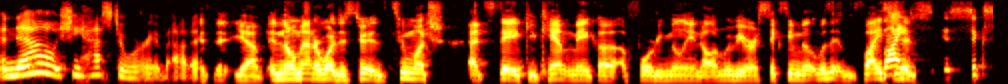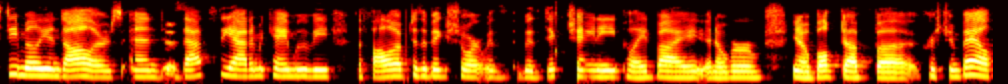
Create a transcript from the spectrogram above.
And now she has to worry about it. It, yeah, and no matter what, there's too too much at stake. You can't make a, a forty million dollar movie or a sixty mil. Was it Vice? Vice is sixty million dollars, and Yes. that's the Adam McKay movie, the follow-up to The Big Short with with Dick Cheney, played by an over, you know, bulked up uh, Christian Bale.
